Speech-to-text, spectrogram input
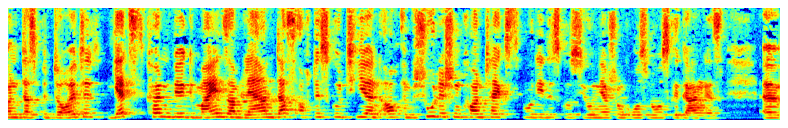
Und das bedeutet, jetzt können wir gemeinsam lernen, das auch diskutieren, auch im schulischen Kontext, wo die Diskussion ja schon groß losgegangen ist, äh,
